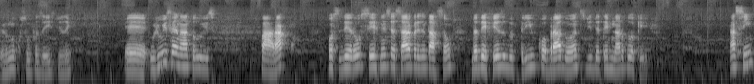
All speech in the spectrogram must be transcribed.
Eu não costumo fazer isso de ler. É, o juiz Renato Luiz Faraco considerou ser necessária a apresentação da defesa do trio cobrado antes de determinar o bloqueio. Assim,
